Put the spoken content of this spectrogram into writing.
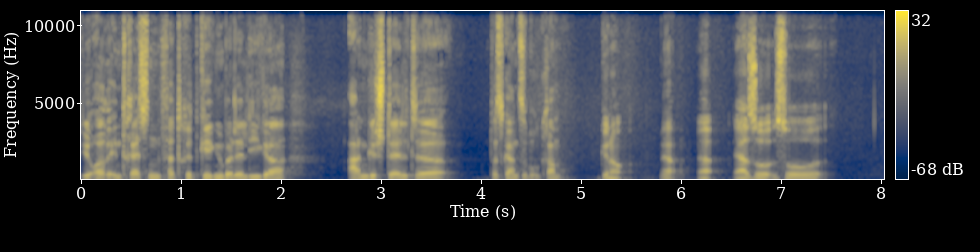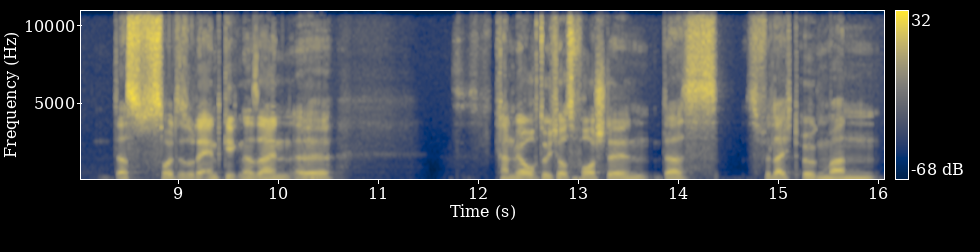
die eure Interessen vertritt gegenüber der Liga, Angestellte, das ganze Programm. Genau. Ja. Ja, ja so, so, das sollte so der Endgegner sein. Äh, ich kann mir auch durchaus vorstellen, dass es vielleicht irgendwann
